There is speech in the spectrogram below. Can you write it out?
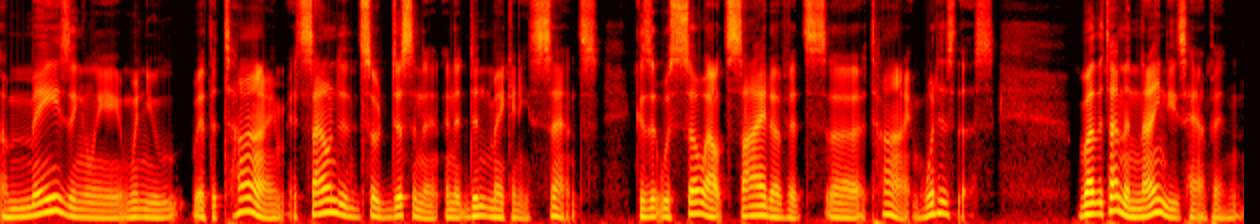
amazingly, when you, at the time, it sounded so dissonant and it didn't make any sense because it was so outside of its uh, time. What is this? By the time the 90s happened,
